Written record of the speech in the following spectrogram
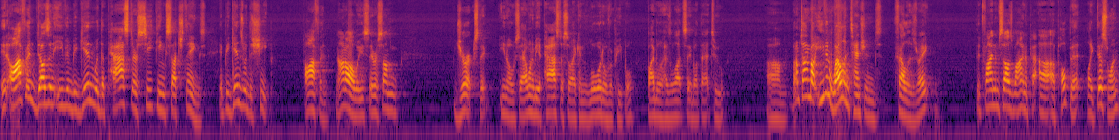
it often doesn't even begin with the pastor seeking such things. It begins with the sheep. Often, not always. There are some jerks that you know, say, I want to be a pastor so I can lord over people. Bible has a lot to say about that too. Um, but I'm talking about even well-intentioned fellas, right? That find themselves behind a, uh, a pulpit like this one.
